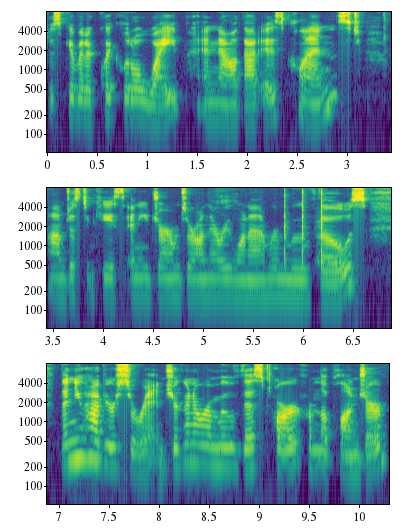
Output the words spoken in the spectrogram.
just give it a quick little wipe. And now that is cleansed um, just in case any germs are on there. We want to remove those. Then you have your syringe. You're going to remove this part from the plunger.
